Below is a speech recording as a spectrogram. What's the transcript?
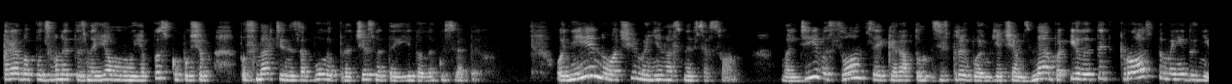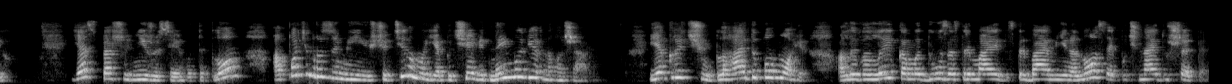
Треба подзвонити знайомому єпископу, щоб по смерті не забули причислити її до лику святих. Однієї ночі мені наснився сон. Мальдіви, сонце, яке раптом зістрибує м'ячем з неба і летить просто мені до ніг. Я спершу ніжуся його теплом, а потім розумію, що тіло моє пече від неймовірного жару. Я кричу, благаю допомоги, але велика медуза стрибає, мені на носа і починає душити.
